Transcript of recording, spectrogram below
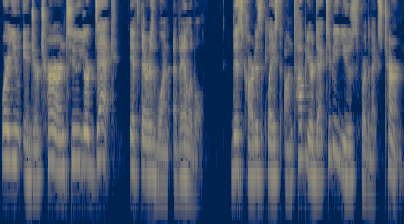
where you end your turn to your deck if there is one available. This card is placed on top of your deck to be used for the next turn.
